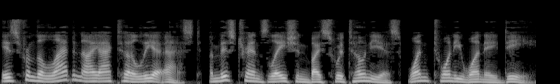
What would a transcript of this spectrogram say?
is from the Latin Iacta alea est, a mistranslation by Suetonius, 121 AD.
